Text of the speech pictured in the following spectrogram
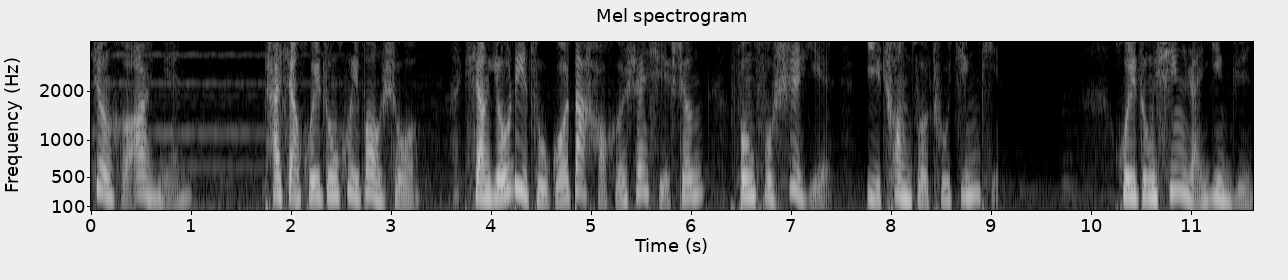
政和二年，他向徽宗汇报说，想游历祖国大好河山写生，丰富视野。以创作出精品。徽宗欣然应允，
